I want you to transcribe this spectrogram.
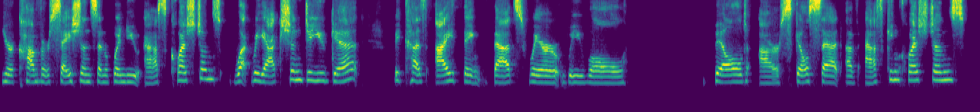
your conversations and when you ask questions, what reaction do you get? Because I think that's where we will build our skill set of asking questions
